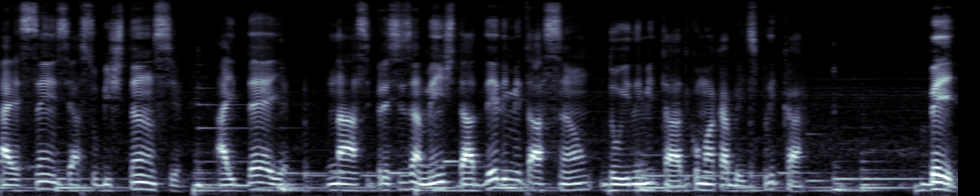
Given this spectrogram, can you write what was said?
a essência, a substância, a ideia, nasce precisamente da delimitação do ilimitado, como acabei de explicar. B,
